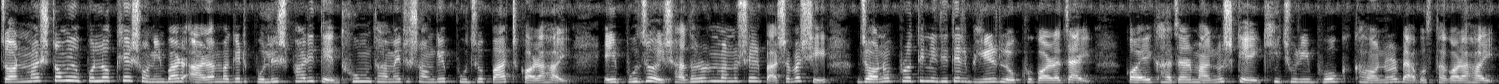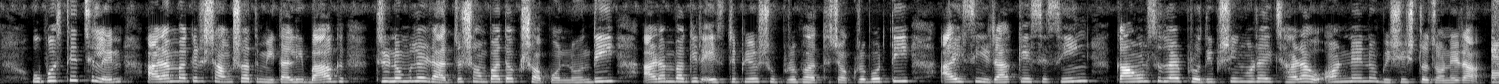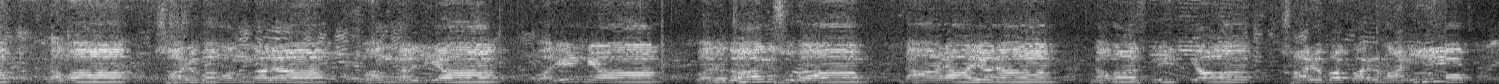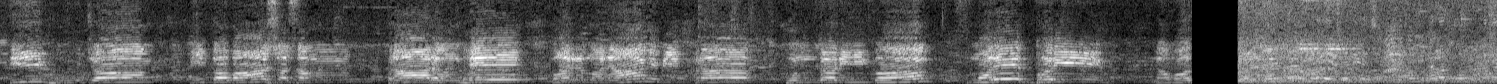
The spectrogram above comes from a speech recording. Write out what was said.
জন্মাষ্টমী উপলক্ষে শনিবার আরামবাগের পুলিশ ফাঁড়িতে ধুমধামের সঙ্গে পুজো পাঠ করা হয়। এই পুজোয় সাধারণ মানুষের পাশাপাশি জনপ্রতিনিধিদের ভিড় লক্ষ্য করা যায়। কয়েক হাজার মানুষকে খিচুড়ি ভোগ খাওয়ানোর ব্যবস্থা করা হয়। উপস্থিত ছিলেন আরামবাগের সাংসদ মিতালি বাগ, তৃণমূলের রাজ্য সম্পাদক স্বপন নন্দী, আরামবাগের SDPO Suprabhat Chakraborty, IC Rakesh Singh, councillor Pradip Singha Roy ছাড়াও অন্যান্য বিশিষ্টজনেরা শুভম নারায়ণম নমস্কৃত্য সর্বকর্মাণি দ্বিভুজং পিতবাসসং প্রারম্ভে কর্মণাং বিপ্র পুণ্ডরীকং স্মরে ধরি ভুজৈকমণ্ডনম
